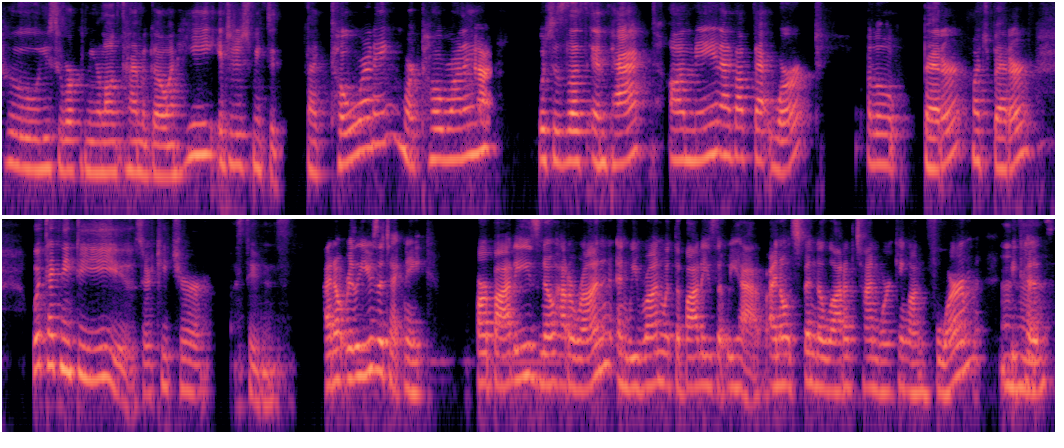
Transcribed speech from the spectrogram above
who used to work with me a long time ago, and he introduced me to like toe running, more toe running, yeah. which is less impact on me, and I thought that worked a little better, much better. What technique do you use or teach your students? I don't really use a technique our bodies know how to run and we run with the bodies that we have. I don't spend a lot of time working on form mm-hmm. because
